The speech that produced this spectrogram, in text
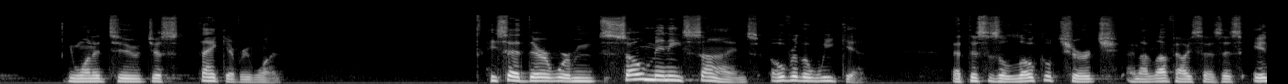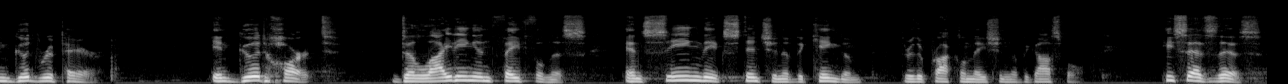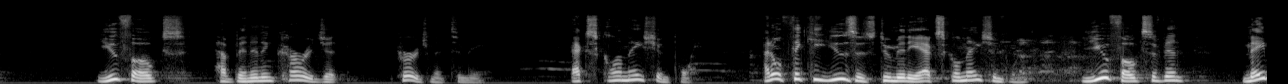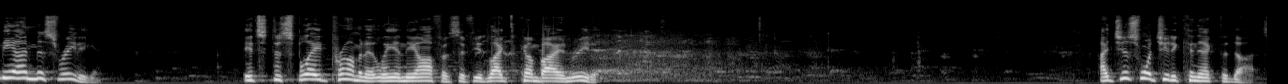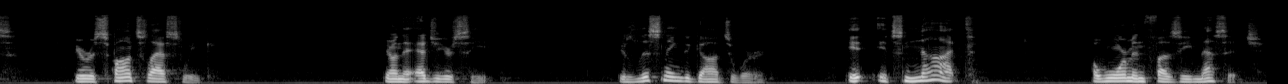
he wanted to just thank everyone. He said there were so many signs over the weekend that this is a local church, and I love how he says this in good repair, in good heart, delighting in faithfulness, and seeing the extension of the kingdom through the proclamation of the gospel. He says this You folks have been an encouragement, to me. Exclamation point. I don't think he uses too many exclamation points. You folks have been, maybe I'm misreading it. It's displayed prominently in the office if you'd like to come by and read it. I just want you to connect the dots. Your response last week. You're on the edge of your seat. You're listening to God's word. It, it's not a warm and fuzzy message.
